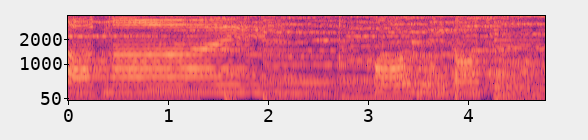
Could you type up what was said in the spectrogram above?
ากมาย ขอร่วมต่อสู้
